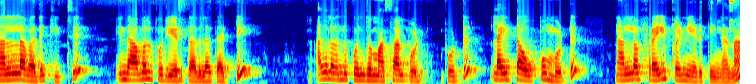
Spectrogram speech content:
நல்லா வதக்கிட்டு இந்த அவல் பொரி எடுத்து அதில் தட்டி அதில் வந்து கொஞ்சம் மசால் போட் போட்டு லைட்டாக உப்பும் போட்டு நல்லா ஃப்ரை பண்ணி எடுத்தீங்கன்னா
